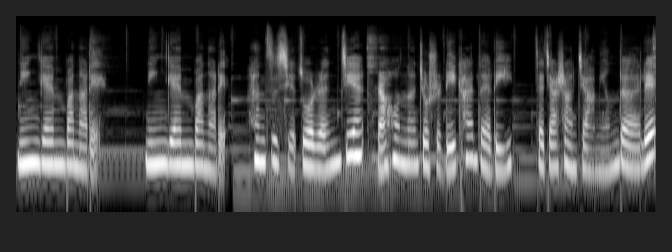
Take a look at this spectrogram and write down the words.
人間離れ，人間離れ，汉字写作人间，然后呢就是离开的离，再加上假名的れ，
